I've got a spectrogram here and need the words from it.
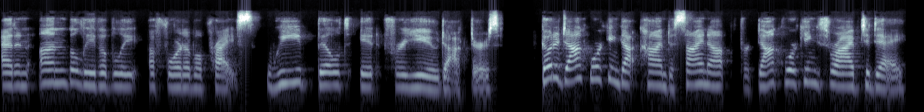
at an unbelievably affordable price. We built it for you, doctors. Go to docworking.com to sign up for DocWorking Thrive today.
